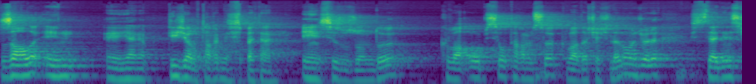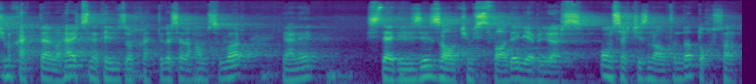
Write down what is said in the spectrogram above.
Zalı en, e, yəni digər otağa nisbətən ensiz uzundur. Kva, o birisi otağım isə kvadrat şəklindədir. Ona görə istədiyiniz kimi xəttlər var. Hər ikisində televizor xətti və s. hamısı var. Yəni istədiyinizi zal kimi istifadə edə bilərsiniz. 18-in altında 90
